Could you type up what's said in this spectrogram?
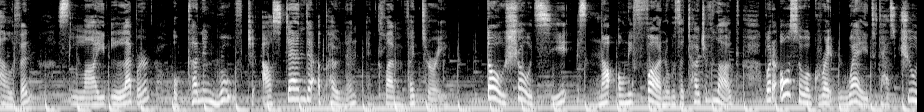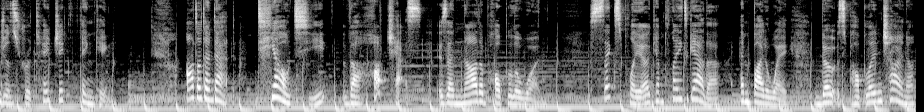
elephant, sly leopard, or cunning wolf to outstand their opponent and claim victory. Dou Shou Qi is not only fun with a touch of luck, but also a great way to test children's strategic thinking. Other than that, 跳棋, the hop chess, is another popular one. Six players can play together. And by the way, though it's popular in China,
